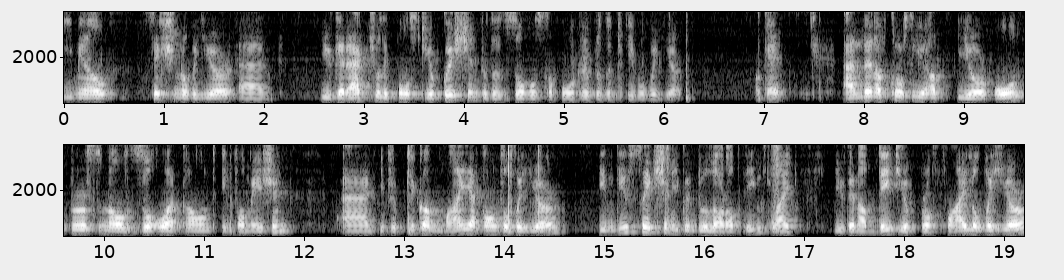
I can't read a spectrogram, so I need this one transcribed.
email section over here and you can actually post your question to the Zoho support representative over here. Okay? And then of course you have your own personal Zoho account information. And if you click on my account over here in this section you can do a lot of things like you can update your profile over here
